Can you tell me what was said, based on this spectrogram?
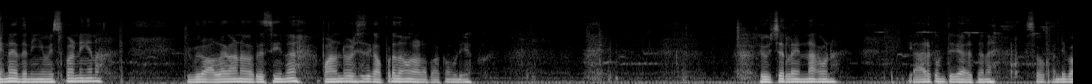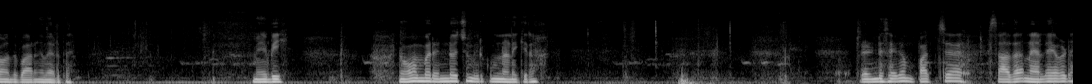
ஏன்னா இதை நீங்கள் மிஸ் பண்ணிங்கன்னா இவ்வளோ அழகான ஒரு சீனை பன்னெண்டு வருஷத்துக்கு அப்புறம் தான் உங்களால் பார்க்க முடியும். ஃப்யூச்சரில் என்ன ஆகும்னு யாருக்கும் தெரியாது தானே? ஸோ கண்டிப்பாக வந்து பாருங்கள் இந்த இடத்த. மேபி நவம்பர் ரெண்டு வச்சும் இருக்கும்னு நினைக்கிறேன். ரெண்டு சைடும் பச்சை சாதாரண இலையை விட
